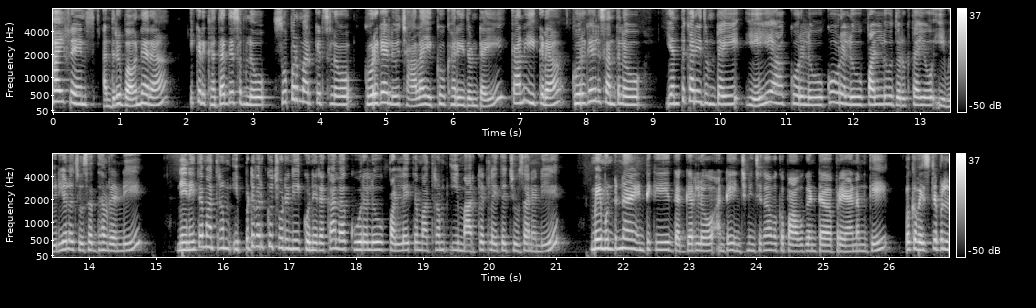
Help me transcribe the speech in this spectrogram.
హాయ్ ఫ్రెండ్స్ అందరూ బాగున్నారా? ఇక్కడ ఖతార్ దేశంలో సూపర్ మార్కెట్స్లో కూరగాయలు చాలా ఎక్కువ ఖరీదు ఉంటాయి కానీ ఇక్కడ కూరగాయల సంతలో ఎంత ఖరీదు ఉంటాయి ఏ ఏ ఆకుకూరలు కూరలు పళ్ళు దొరుకుతాయో ఈ వీడియోలో చూసేద్దాం రండి. నేనైతే మాత్రం ఇప్పటి వరకు చూడని కొన్ని రకాల కూరలు పళ్ళు అయితే మాత్రం ఈ మార్కెట్లో అయితే చూశానండి. మేముంటున్న ఇంటికి దగ్గరలో అంటే ఇంచుమించుగా ఒక పావు గంట ప్రయాణంకి ఒక వెజిటబుల్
